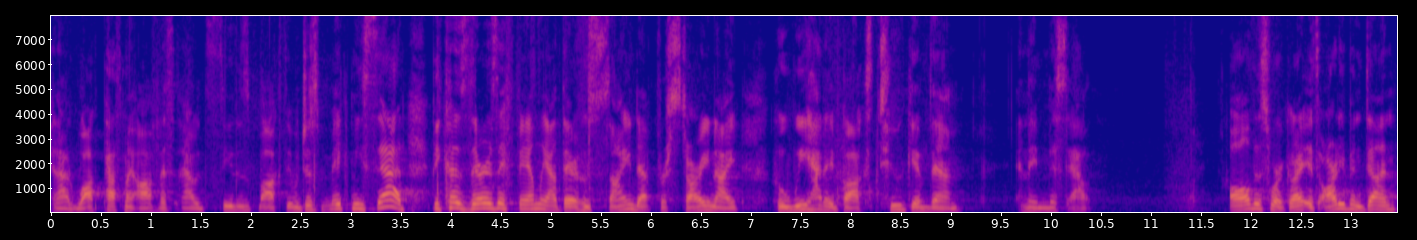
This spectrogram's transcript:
And I'd walk past my office and I would see this box. It would just make me sad because there is a family out there who signed up for Starry Night, who we had a box to give them, and they missed out all this work, right? It's already been done.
